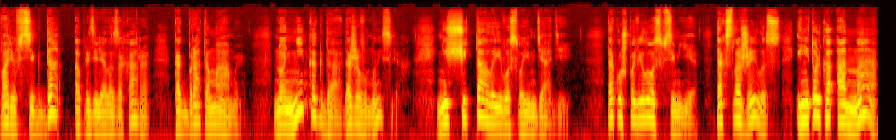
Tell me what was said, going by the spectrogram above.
Варя всегда определяла Захара как брата мамы, но никогда, даже в мыслях, не считала его своим дядей. Так уж повелось в семье, так сложилось, и не только она,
